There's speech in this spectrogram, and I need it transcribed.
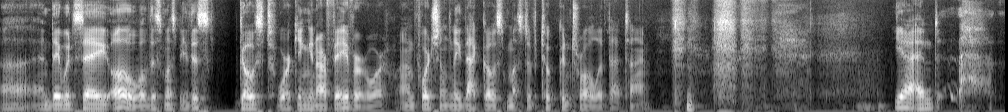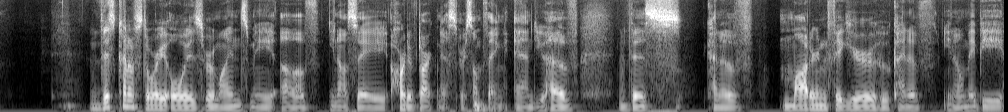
uh, and they would say, "Oh, well, this must be this ghost working in our favor," or "Unfortunately, that ghost must have took control at that time." Yeah, and this kind of story always reminds me of, you know, say Heart of Darkness or something, and you have this kind of modern figure who kind of, you know, maybe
